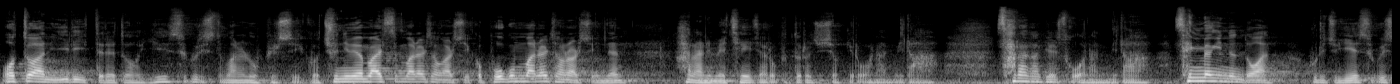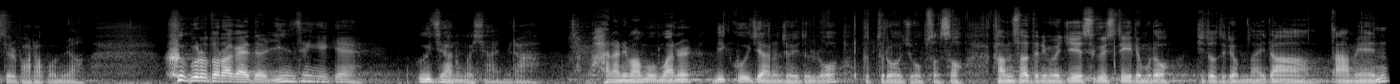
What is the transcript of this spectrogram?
어떠한 일이 있더라도 예수 그리스도만을 높일 수 있고 주님의 말씀만을 정할 수 있고 복음만을 전할 수 있는 하나님의 제자로 붙들어 주셨기를 원합니다. 살아가길 소원합니다. 생명 있는 동안 우리 주 예수 그리스도를 바라보며 흙으로 돌아가야 될 인생에게 의지하는 것이 아니라 하나님 한 분만을 믿고 의지하는 저희들로 붙들어 주옵소서 감사드리며 예수 그리스도의 이름으로 기도드리옵나이다. 아멘.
